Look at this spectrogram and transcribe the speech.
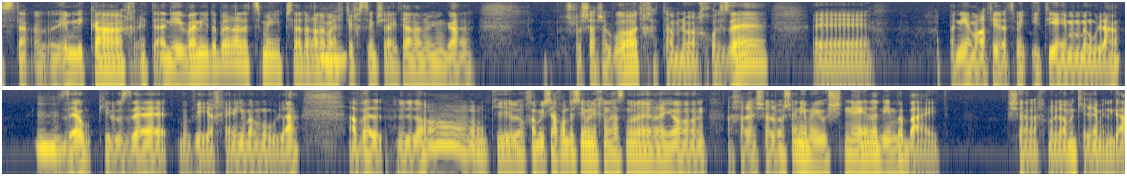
סתם, אם ניקח את, אני, ואני אדבר על עצמי, בסדר? על המערכת יחסים שהייתה לנו עם גל. שלושה שבועות, חתמנו על חוזה, אה, אני אמרתי לעצמי, היא תהיה אימא מעולה, זהו, כאילו זה, והיא אכן אימא מעולה, אבל לא, כאילו, חמישה חודשים נכנסנו להיריון, אחרי שלוש שנים היו שני ילדים בבית, שאנחנו לא מכירים את גל,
